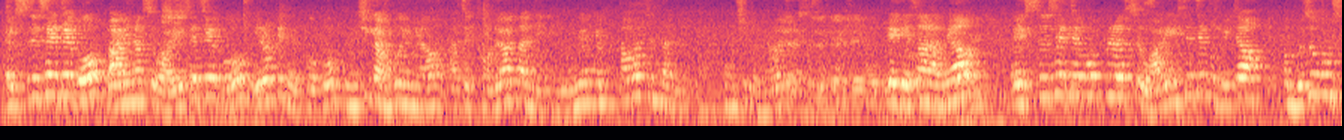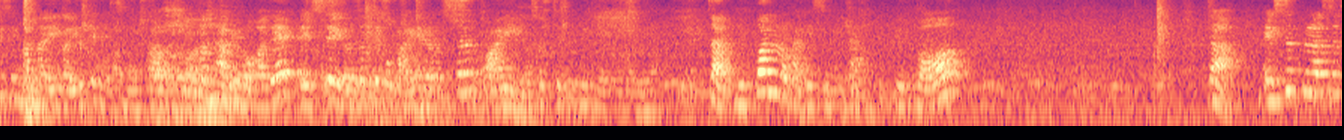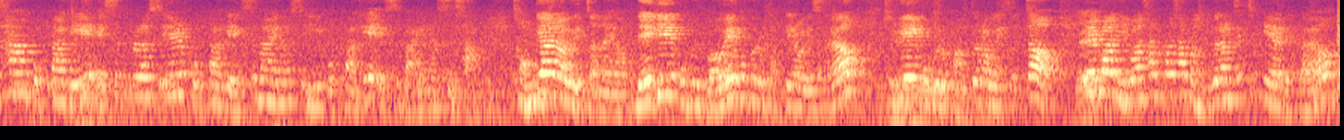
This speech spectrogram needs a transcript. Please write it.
x 세제곱 마이너스 y 세제곱 이렇게 될 거고 공식이 안 보이면 아직 덜 외웠다는 얘기 용역력 떨어진다는 얘기야. 공식을 외워줘야 돼. 얘 계산하면 x 세제곱 플러스 y 세제곱이죠? 그럼 무슨 공식 생각나? 얘가 이렇게 됐으니까 그럼 답이 뭐가 돼? x의 여섯 제곱 마이너스 y 여섯 제곱이 되는 거예요. 자, 6번으로 가겠습니다. 6번. 자, x 플러스 4 곱하기 x 플러스 1 곱하기 x 마이너스 2 곱하기 x 마이너스 4 전개하라고 했잖아요. 4개의 곱을 뭐의 곱으로 바뀌라고 했어요? 2개의 곱으로 바꾸라고 했었죠? 네. 1번, 2번, 3번, 4번 누구랑 책찍해야 될까요?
